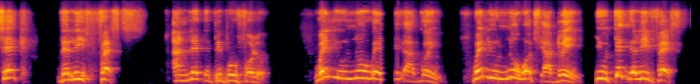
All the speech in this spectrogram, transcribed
take the lead first and let the people follow. When you know where you are going, when you know what you are doing, you take the lead first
